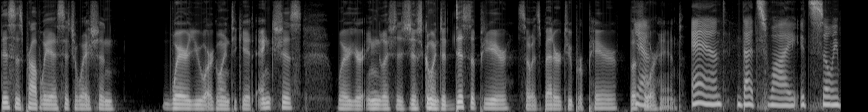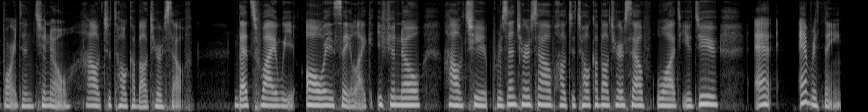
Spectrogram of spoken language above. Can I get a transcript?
this is probably a situation where you are going to get anxious, where your English is just going to disappear. So it's better to prepare Yeah. beforehand. And that's why it's so important to know how to talk about yourself. That's why we always say, like, if you know how to present yourself, how to talk about yourself, what you do, e- everything,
